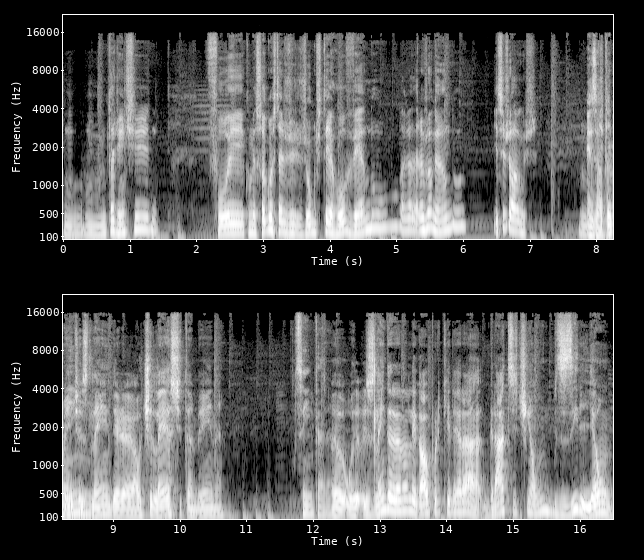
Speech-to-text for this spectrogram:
Muita gente foi... Começou a gostar de jogo de terror vendo a galera jogando esses jogos. Exatamente, bem... Slender, Outlast também, né? Sim, cara. O Slender era legal porque ele era grátis e tinha um zilhão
